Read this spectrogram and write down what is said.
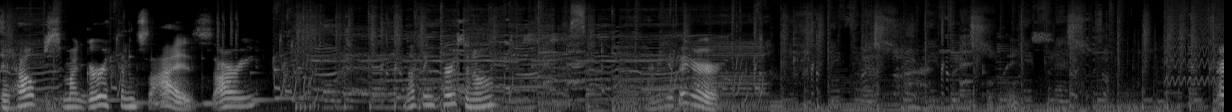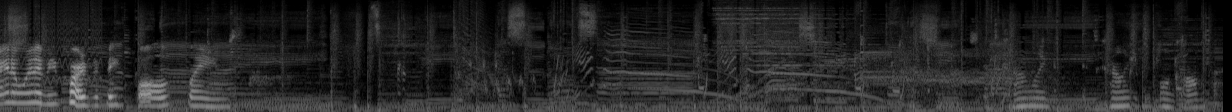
it helps my girth and size. Sorry. Nothing personal. Trying to get bigger. I don't want to be part of a big ball of flames. It's kind of like it's kind of like people in combat.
